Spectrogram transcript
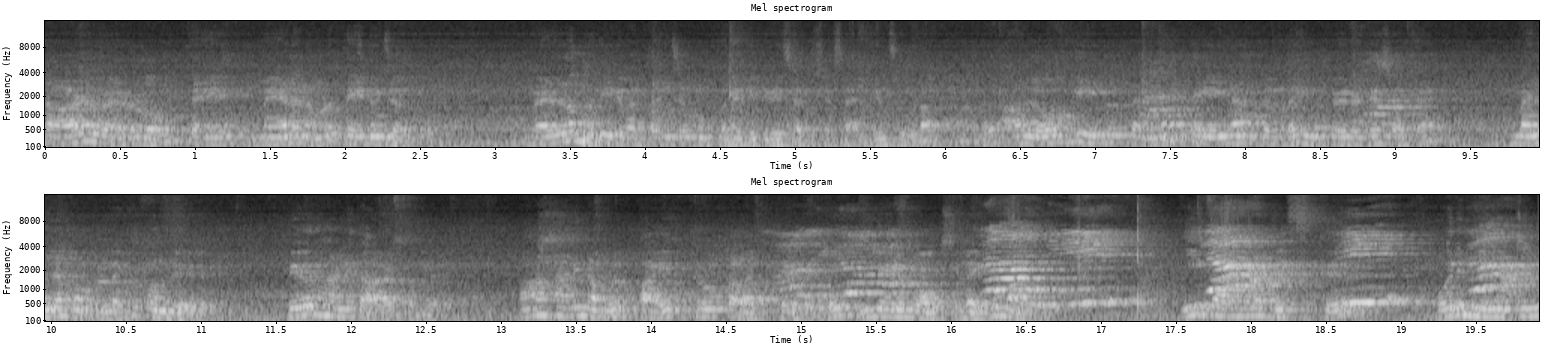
താഴെ വെള്ളവും തേ മേലെ നമ്മൾ തേനും ചേർക്കും. വെള്ളം ഒരു ഇരുപത്തഞ്ച് മുപ്പത് ഡിഗ്രി സെൽഷ്യസ് ആയിരിക്കും ചൂടാക്കുന്നത്. ആ ലോ ഹീറ്റിൽ തന്നെ തേനകത്തുള്ള ഇമ്പ്യൂരിറ്റീസ് ഒക്കെ മെല്ലെ മുകളിലേക്ക് കൊണ്ടുവരും. പ്യൂർ ഹണി താഴത്തും വരും. ആ ഹണി നമ്മൾ പൈപ്പ് ത്രൂ കളക്ട് ചെയ്തിട്ട് ഈ ഒരു ബോക്സിലേക്ക് മാറ്റും. ഈ കാണുന്ന ഡിസ്ക് ഒരു മിനിറ്റിൽ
